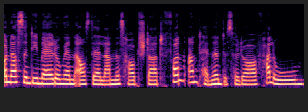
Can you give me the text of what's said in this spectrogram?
Und das sind die Meldungen aus der Landeshauptstadt von Antenne Düsseldorf. Hallo.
